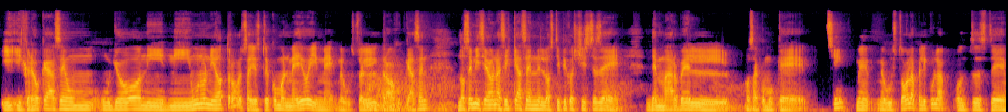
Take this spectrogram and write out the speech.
y, creo que hace un, yo ni, ni uno ni otro, o sea, yo estoy como en medio y me, me, gustó el trabajo que hacen. No se me hicieron así que hacen los típicos chistes de, de Marvel, o sea, como que sí, me, me gustó la película. Entonces, este,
